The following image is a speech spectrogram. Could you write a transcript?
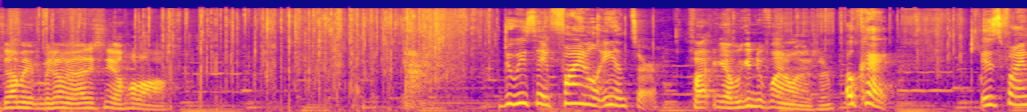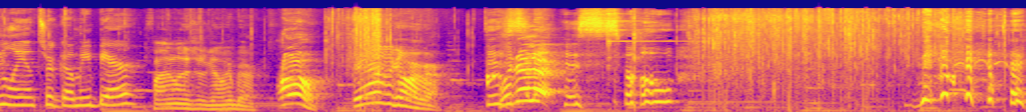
Gummy, gummy. I just need to hold on. Do we say final answer? Fi- yeah, we can do final answer. Okay. Is final answer gummy bear? Final answer is gummy bear. Oh, it is a gummy bear. This we did it. it. is so big.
